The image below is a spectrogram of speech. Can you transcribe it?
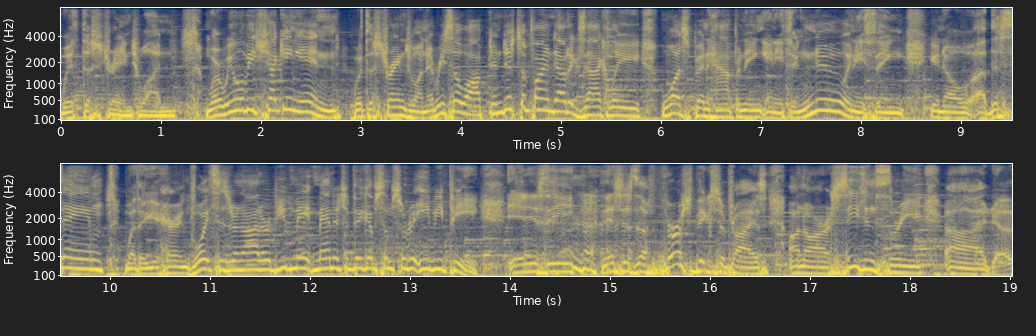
with the Strange One, where we will be checking in with the Strange One every so often just to find out exactly what's been happening, anything new, anything you know uh, the same, whether you're hearing voices or not, or if you've ma- managed to pick up some sort of EVP. It is the this is the first big surprise on our season three, uh,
